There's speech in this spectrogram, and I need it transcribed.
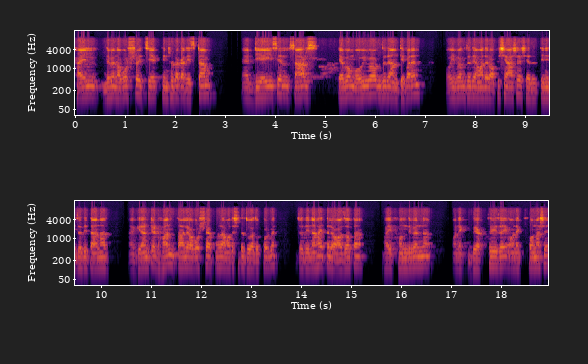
ফাইল দেবেন অবশ্যই চেক, তিনশো টাকার স্টাম্প ডিএইচএল চার্জ এবং অভিভাবক যদি আনতে পারেন, অভিভাবক যদি আমাদের অফিসে আসে, সে তিনি যদি তার গ্রান্টেড হন, তাহলে অবশ্যই আপনারা আমাদের সাথে যোগাযোগ করবেন। যদি না হয়, তাহলে অযথা ভাই ফোন দিবেন না। অনেক ব্যক্ত হয়ে যায়, অনেক ফোন আসে।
